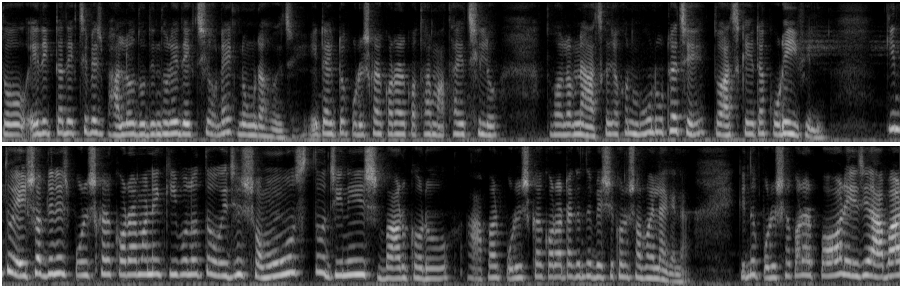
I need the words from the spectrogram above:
তো এদিকটা দেখছি বেশ ভালো, দুদিন ধরেই দেখছি অনেক নোংরা হয়েছে। এটা একটু পরিষ্কার করার কথা মাথায় ছিল। তো ভাবলাম না, আজকে যখন মুড উঠেছে, তো আজকে এটা করেই ফেলি। কিন্তু এইসব জিনিস পরিষ্কার করা মানে কি বলো তো ওই যে সমস্ত জিনিস বার করো, আবার পরিষ্কার করাটা কিন্তু বেশিক্ষণ সময় লাগে না। কিন্তু পরিষ্কার করার পর এই যে আবার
